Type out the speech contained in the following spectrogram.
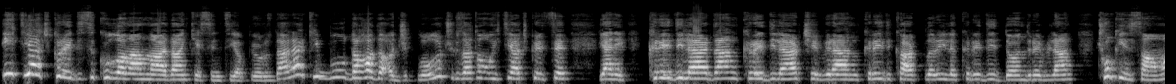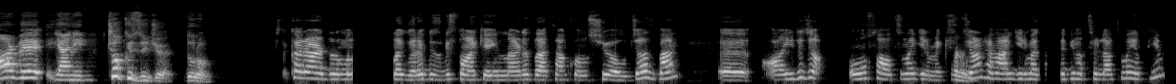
ihtiyaç kredisi kullananlardan kesinti yapıyoruz derler ki bu daha da acıklı olur. Çünkü zaten o ihtiyaç kredisi yani kredilerden krediler çeviren, kredi kartlarıyla kredi döndürebilen çok insan var ve yani çok üzücü durum. İşte karar durumuna göre biz bir sonraki yayınlarda zaten konuşuyor olacağız. Ben e, ayrıca ons altına girmek Evet. istiyorum. Hemen girmeden de bir hatırlatma yapayım.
